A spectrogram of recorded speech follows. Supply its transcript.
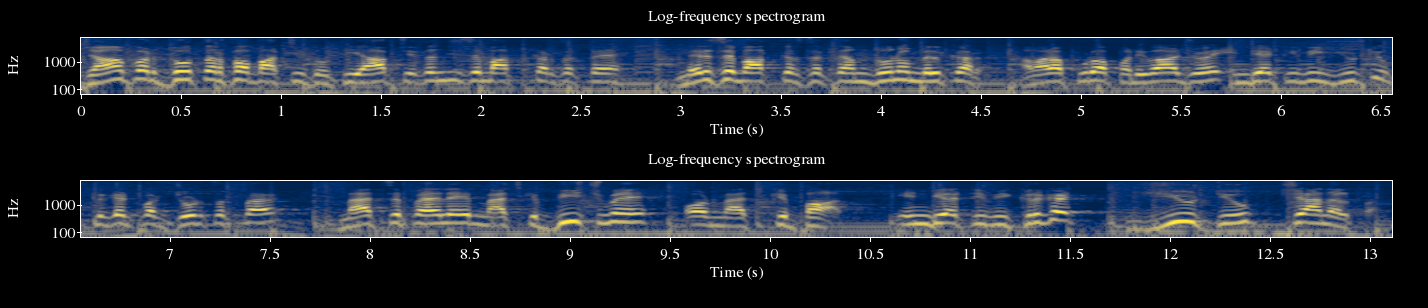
जहाँ पर दो तरफा बातचीत होती है। आप चेतन जी से बात कर सकते हैं, मेरे से बात कर सकते हैं, हम दोनों मिलकर हमारा पूरा परिवार जो है इंडिया टीवी यूट्यूब क्रिकेट पर जुड़ सकता है। मैच से पहले मैच के बीच में और मैच के बाद India TV cricket YouTube channel पर।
